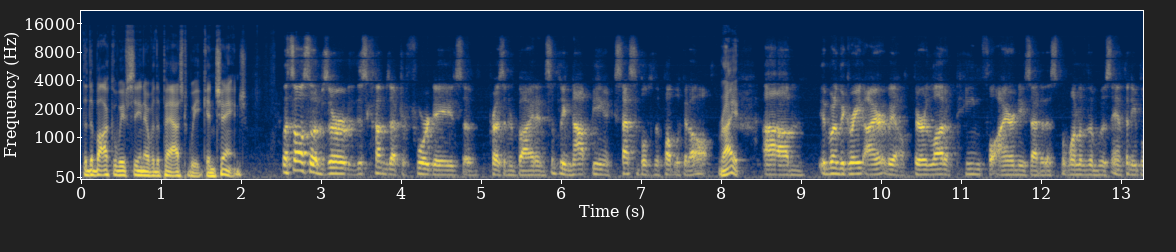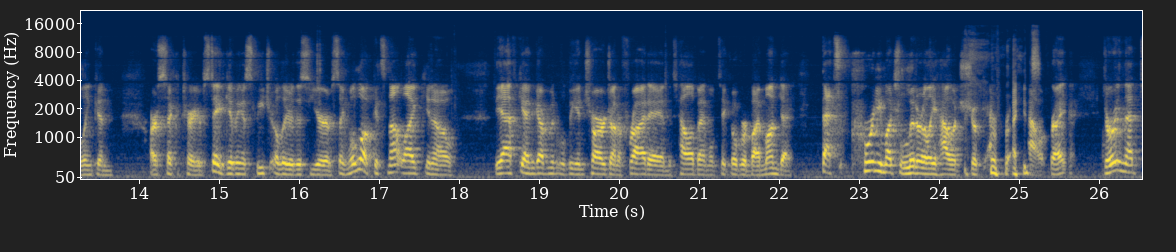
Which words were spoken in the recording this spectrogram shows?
the debacle we've seen over the past week and change. Let's also observe that this comes after four days of President Biden simply not being accessible to the public at all. Right. Um, one of the great irony, well, there are a lot of painful ironies out of this, but one of them was Antony Blinken, our Secretary of State, giving a speech earlier this year of saying, well, look, it's not like, you know, the Afghan government will be in charge on a Friday and the Taliban will take over by Monday. That's pretty much literally how it shook right. out, right? during that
